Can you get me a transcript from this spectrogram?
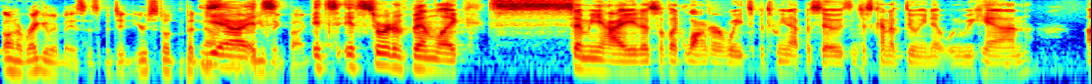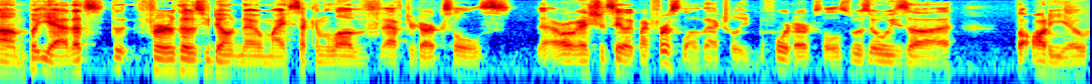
on a regular basis, but you're still putting out yeah, a it's music podcast. it's it's sort of been like semi hiatus of like longer waits between episodes and just kind of doing it when we can. Um, but yeah, that's the, for those who don't know, my second love after Dark Souls, or I should say like my first love actually before Dark Souls was always uh, the audio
